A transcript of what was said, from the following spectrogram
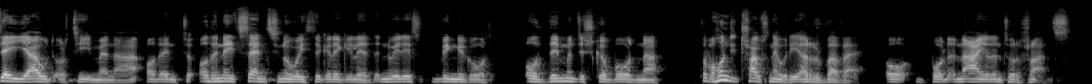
deiawd o'r tîm yna, oedd e'n neud sens i nhw weithio gyda'i gilydd, yn wedi Fingergord, o ddim yn disgo fod yna. So, Mae hwn di traws newid i yrfa fe o bod yn ail yn Tŵr y Ffrans.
